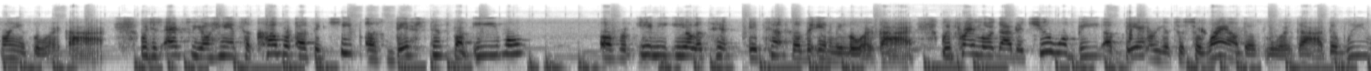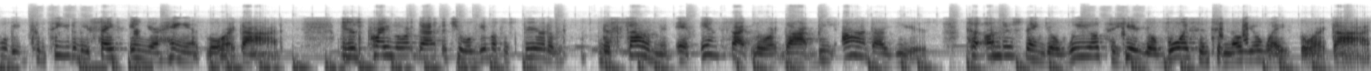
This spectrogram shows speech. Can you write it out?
friends, Lord God. We just ask for your hand to cover us and keep us distant from evil or from any ill attempt, attempts of the enemy, Lord God. We pray, Lord God, that you will be a barrier to surround us, Lord God, that we will be continue to be safe in your hands, Lord God. We just pray, Lord God, that you will give us a spirit of discernment and insight, Lord God, beyond our years to understand your will, to hear your voice, and to know your ways, Lord God.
